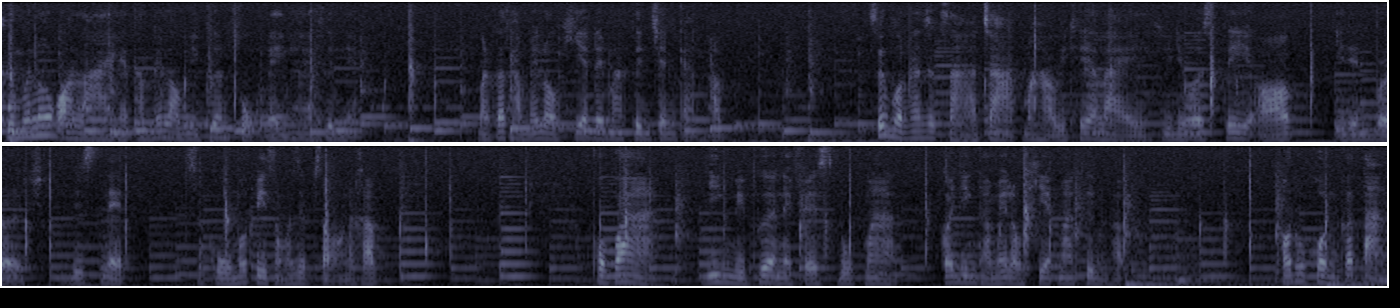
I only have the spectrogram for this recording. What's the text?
คือเมื่อโลกออนไลน์เนี่ยทำให้เรามีเพื่อนฝูงได้ง่ายขึ้นเนี่ย มันก็ทำให้เราเครียดได้มากขึ้นเช่นกันครับ ซึ่งผลการศึกษาจากมหาวิทยาลัย University of Edinburgh Business School เมื่อปี 2012 นะครับ พบว่ายิ่งมีเพื่อนใน Facebook มาก ก็ยิ่งทำให้เราเครียดมากขึ้นครับ เพราะทุกคนก็ต่าง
